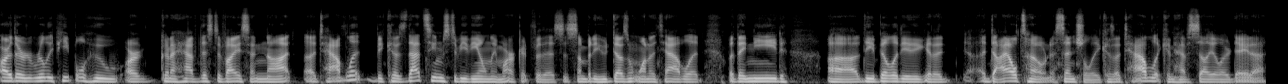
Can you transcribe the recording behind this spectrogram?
are there really people who are going to have this device and not a tablet? Because that seems to be the only market for this is somebody who doesn't want a tablet, but they need uh, the ability to get a, a dial tone essentially, because a tablet can have cellular data.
